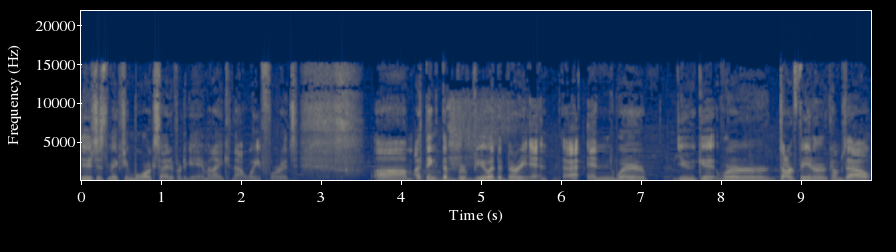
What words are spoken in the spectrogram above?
It just makes me more excited for the game, and I cannot wait for it. Um, I think the review at the very end, uh, end where you get where Darth Vader comes out,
